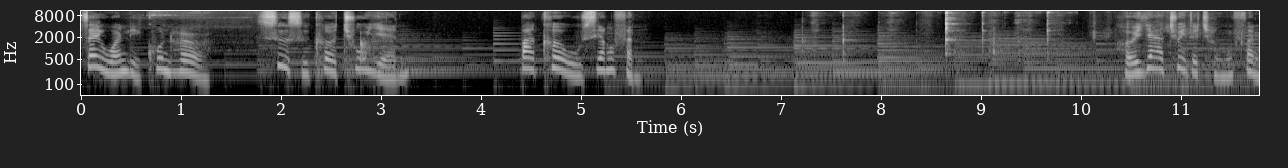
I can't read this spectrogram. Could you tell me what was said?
在碗里混合四十克粗盐，八克五香粉和压脆的成分。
